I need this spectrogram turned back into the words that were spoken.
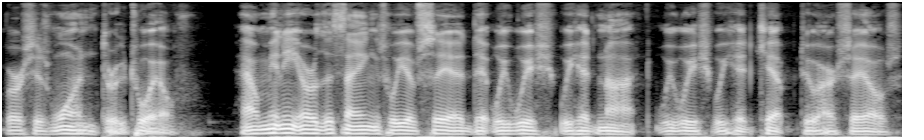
verses 1 through 12. How many are the things we have said that we wish we had not, we wish we had kept to ourselves,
